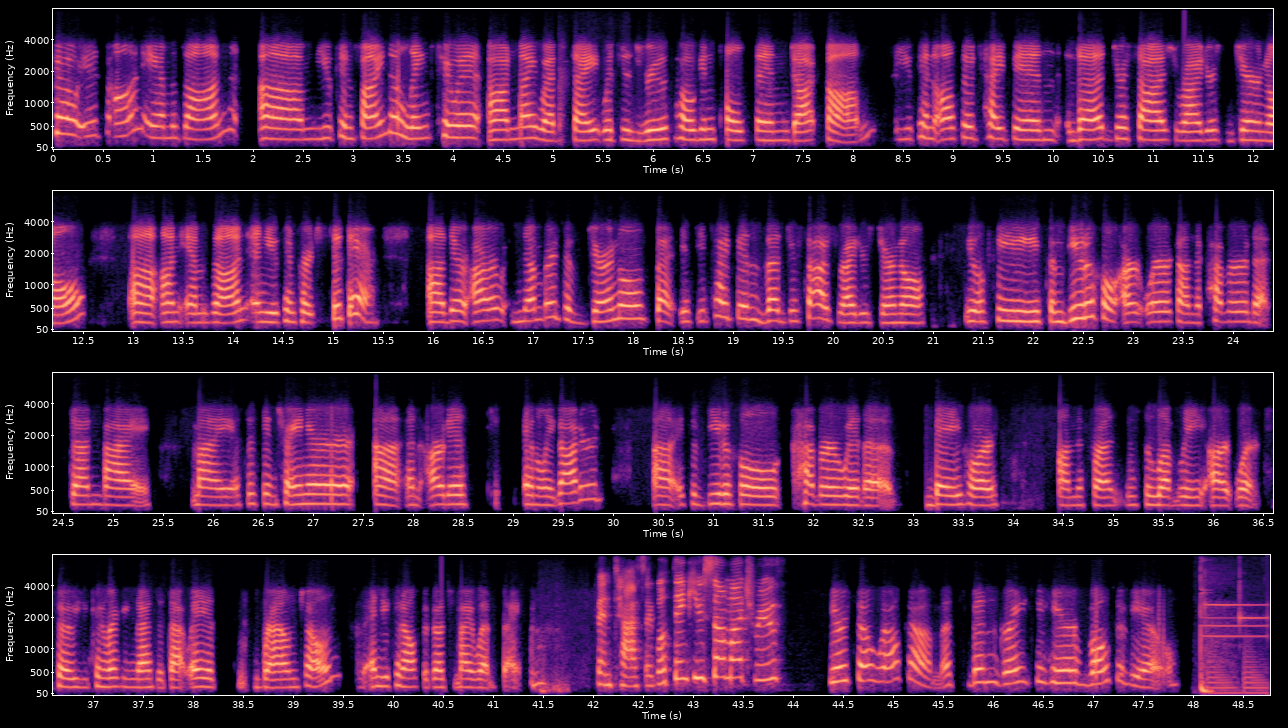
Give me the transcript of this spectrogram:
So it's on Amazon. Um, you can find a link to it on my website, which is ruthhoganpoulsen.com. You can also type in the Dressage Riders Journal uh, on Amazon and you can purchase it there. Uh, there are numbers of journals, but if you type in the Dressage Riders Journal, you'll see some beautiful artwork on the cover that's done by my assistant trainer uh, and artist, Emily Goddard. Uh, it's a beautiful cover with a bay horse on the front. Just a lovely artwork. So you can recognize it that way. It's brown tone. And you can also go to my website. Fantastic. Well, thank you so much, Ruth. You're so welcome. It's been great to hear both of you.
